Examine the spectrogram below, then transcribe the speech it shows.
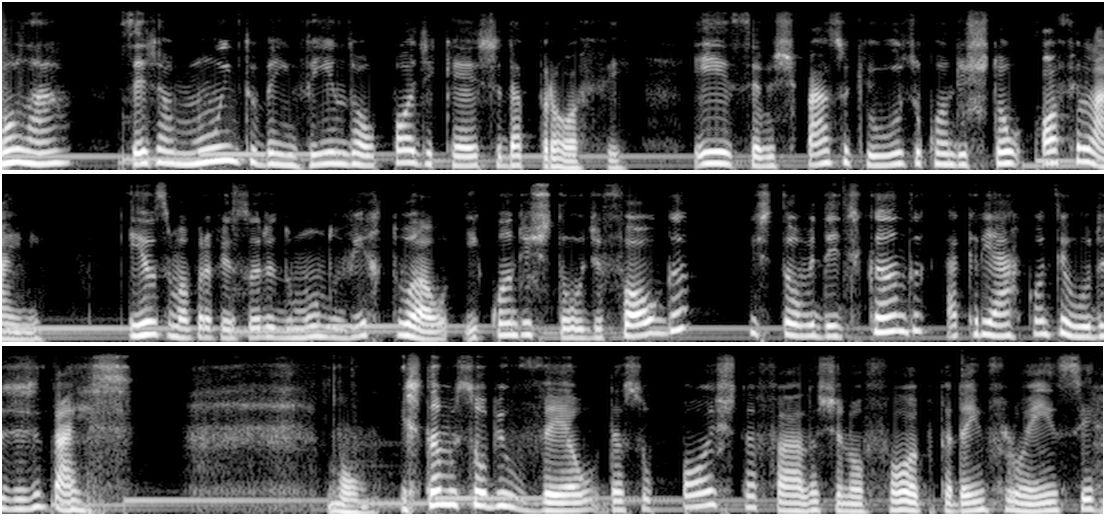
Olá, seja muito bem-vindo ao podcast da Prof. Esse é o espaço que uso quando estou offline. Eu sou uma professora do mundo virtual e quando estou de folga, estou me dedicando a criar conteúdos digitais. Bom, estamos sob o véu da suposta fala xenofóbica da influencer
